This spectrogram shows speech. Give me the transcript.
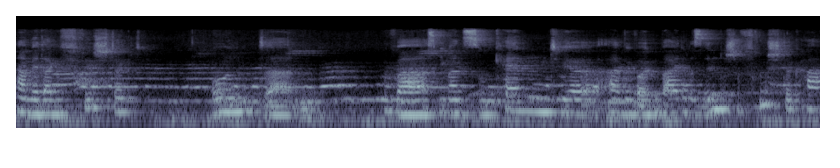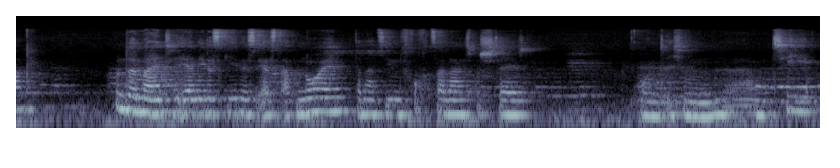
haben wir da gefrühstückt. Und dann war es, wie man es so kennt. Wir, äh, wir wollten beide das indische Frühstück haben. Und dann meinte er, nee, das gäbe es erst ab neun. Dann hat sie einen Fruchtsalat bestellt und ich einen ähm, Tee.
